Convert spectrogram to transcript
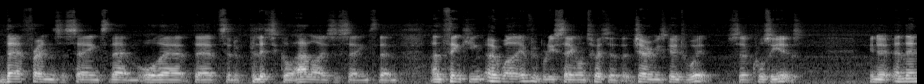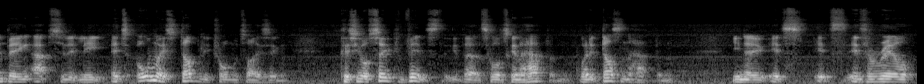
their friends are saying to them or their their sort of political allies are saying to them, and thinking, oh well, everybody's saying on Twitter that Jeremy's going to win, so of course he is, you know, and then being absolutely, it's almost doubly traumatizing because you're so convinced that that's what's going to happen when it doesn't happen. You know, it's it's it's a real.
